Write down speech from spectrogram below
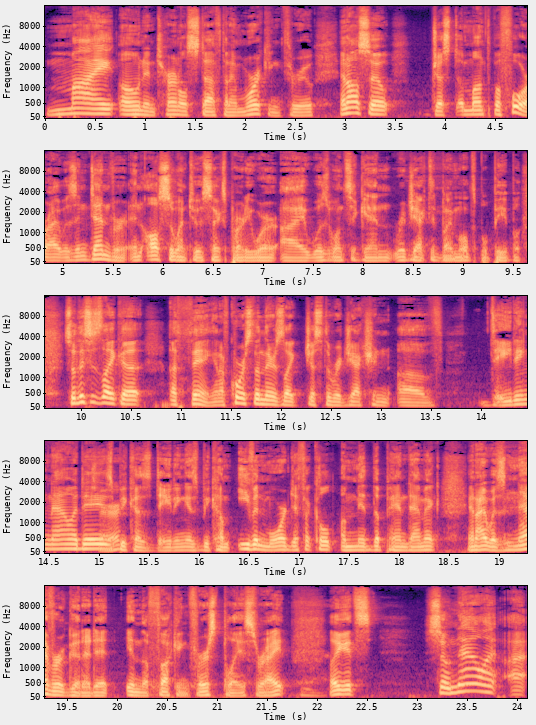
my own internal stuff that I'm working through. And also, just a month before, I was in Denver and also went to a sex party where I was once again rejected by multiple people. So this is like a, a thing. And of course, then there's like just the rejection of dating nowadays Sure. because dating has become even more difficult amid the pandemic. And I was never good at it in the fucking first place, right? Hmm. Like it's, so now I, I,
